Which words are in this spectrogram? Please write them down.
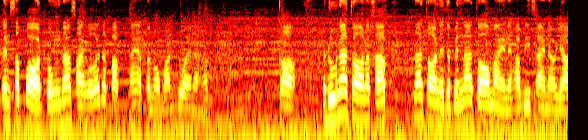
เป็นสปอร์ตตรงด้านซ้ายเขาก็จะปรับให้อัตโนมัติด้วยนะครับ ก็มาดูหน้าจอนะครับ หน้าจอเนี่ยจะเป็นหน้าจอใหม่นะครับ ดีไซน์แนวยา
